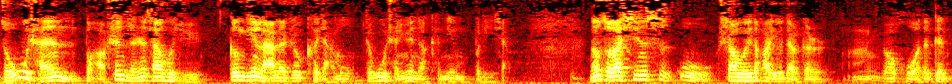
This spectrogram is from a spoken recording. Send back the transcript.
走戊辰不好，申子申三会局，庚金来了之后克甲木，这戊辰运呢肯定不理想。能走到辛巳戊，稍微的话有点根儿，嗯，有火的根，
